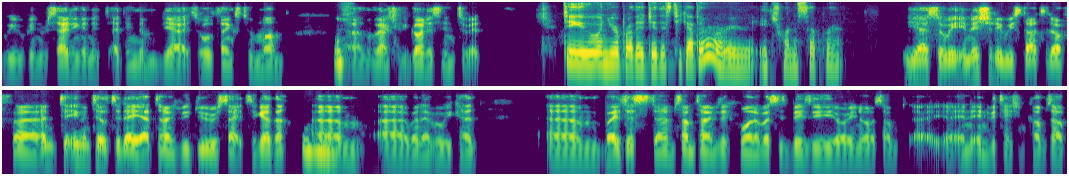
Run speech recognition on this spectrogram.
we've been reciting, and it's I think them yeah, it's all thanks to Mum, um, who actually got us into it. Do you and your brother do this together, or each one is separate? Yeah, so we initially we started off, uh, and t- even till today, at times we do recite together mm-hmm. um, uh, whenever we can. Um, but it's just um, sometimes if one of us is busy or you know some uh, an invitation comes up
